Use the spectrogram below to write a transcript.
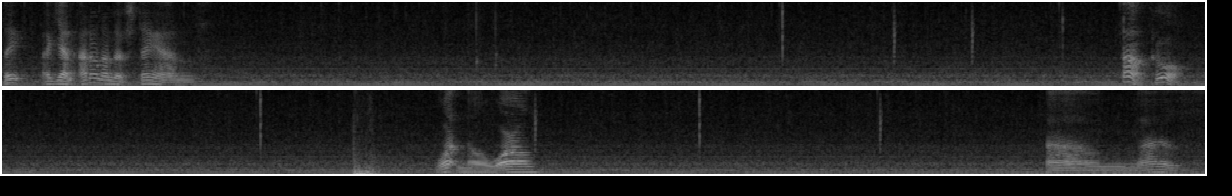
See, again, I don't understand... Oh, cool. What in the world? Um, that is...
